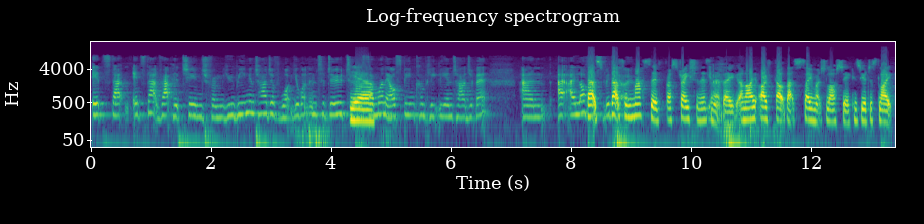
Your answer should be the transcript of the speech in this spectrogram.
it's that it's that rapid change from you being in charge of what you're wanting to do to yeah. someone else being completely in charge of it and I, I love that's that's a massive frustration, isn't yeah. it? Though, and I I felt that so much last year because you're just like,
